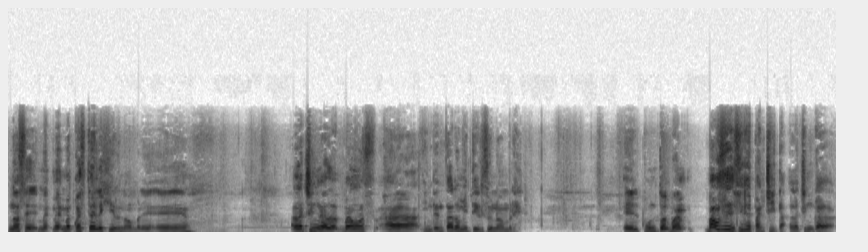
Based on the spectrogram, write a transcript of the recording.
No sé, me, cuesta elegir nombre. Eh, a la chingada, vamos a intentar omitir su nombre. El punto, bueno, vamos a decirle Panchita, a la chingada.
